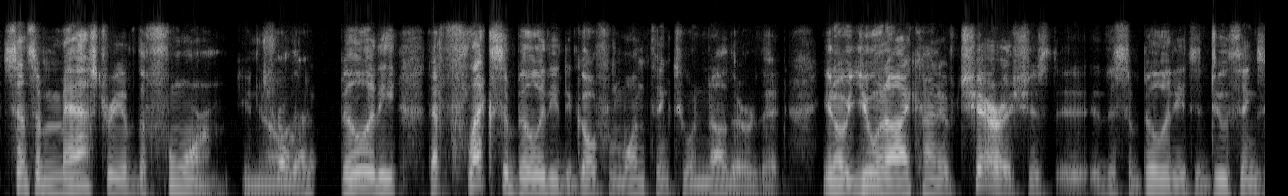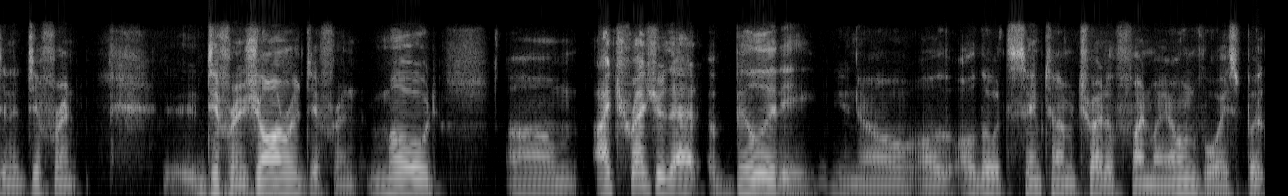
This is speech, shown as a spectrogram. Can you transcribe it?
sense of mastery of the form you know Sure. that ability that flexibility to go from one thing to another that you know you and i kind of cherish is uh, this ability to do things in a different different genre different mode um, I treasure that ability, you know, al- although at the same time I try to find my own voice. But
